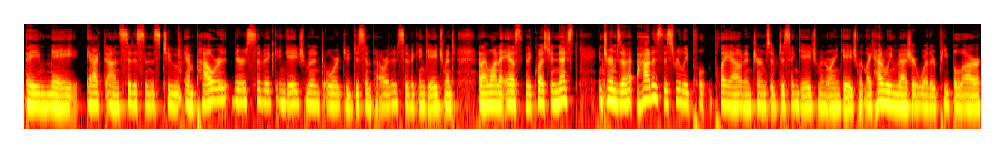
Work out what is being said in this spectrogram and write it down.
they may act on citizens to empower their civic engagement or to disempower their civic engagement. And I want to ask the question next in terms of how does this really pl- play out in terms of disengagement or engagement? Like, how do we measure whether people are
